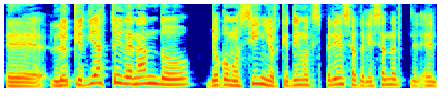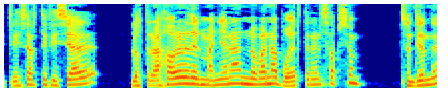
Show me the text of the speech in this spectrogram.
eh, lo que hoy día estoy ganando, yo como senior que tengo experiencia utilizando la inteligencia artificial, los trabajadores del mañana no van a poder tener esa opción. ¿Se entiende?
